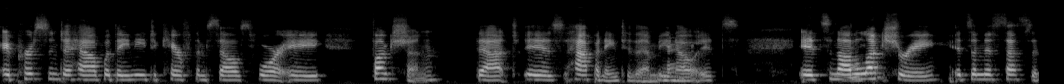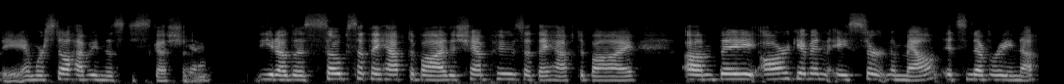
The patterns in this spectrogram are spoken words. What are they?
a person to have what they need to care for themselves for a function that is happening to them. You know, it's it's not yeah. a luxury; it's a necessity, and we're still having this discussion. Yeah. You know, the soaps that they have to buy, the shampoos that they have to buy, um, they are given a certain amount. It's never enough.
